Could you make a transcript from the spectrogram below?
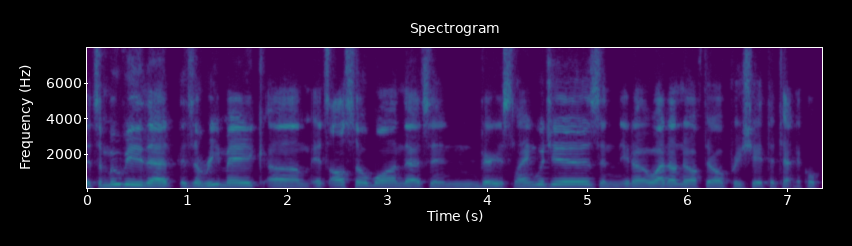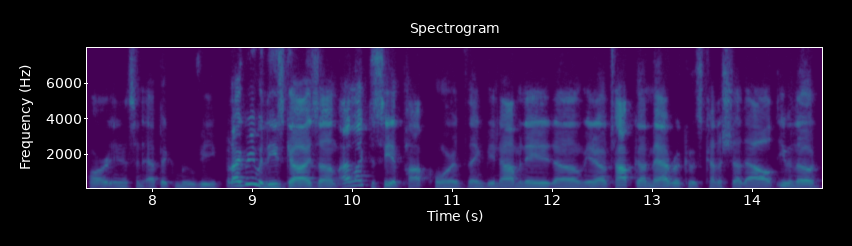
it's a movie that is a remake. Um, it's also one that's in various languages, and you know, I don't know if they'll appreciate the technical part. And it's an epic movie, but I agree with these guys. Um, I'd like to see a popcorn thing be nominated. Um, you know, Top Gun Maverick was kind of shut out, even though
